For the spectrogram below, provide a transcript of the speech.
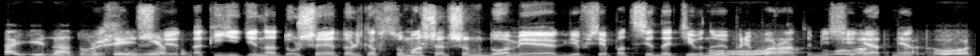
а единодушия Слушайте, нету. так единодушие только в сумасшедшем доме, где все под седативными Вот, препаратами вот, сидят, нет? Вот.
